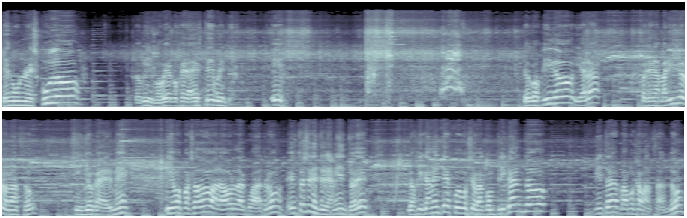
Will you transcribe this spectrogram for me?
Tengo un escudo. Lo mismo, voy a coger a este. Voy Lo he cogido y ahora con el amarillo lo lanzo. Sin yo caerme. Y hemos pasado a la horda 4. Esto es el entrenamiento, ¿eh? Lógicamente el juego se va complicando mientras vamos avanzando.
